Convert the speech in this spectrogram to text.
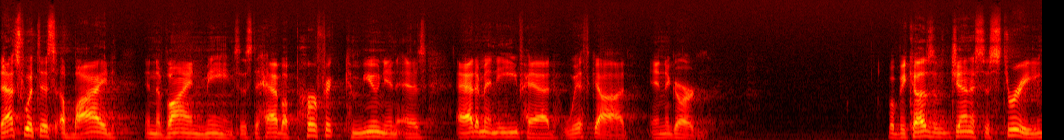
That's what this abide in the vine means, is to have a perfect communion as Adam and Eve had with God in the garden. But because of Genesis 3,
